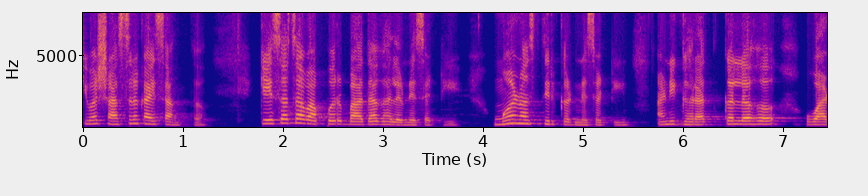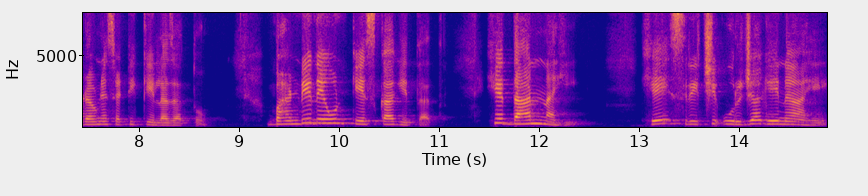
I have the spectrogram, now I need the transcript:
किंवा शास्त्र काय सांगतं? केसाचा वापर बाधा घालवण्यासाठी मन अस्थिर करण्यासाठी आणि घरात कलह वाढवण्यासाठी केला जातो. भांडी देऊन केस का घेतात? हे दान नाही. हे स्त्रीची ऊर्जा घेणं आहे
